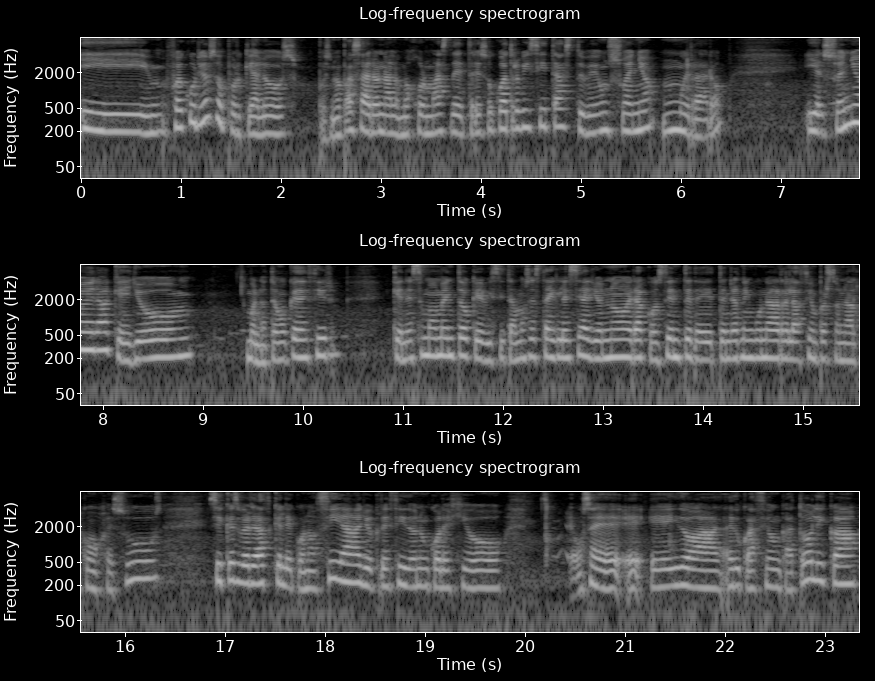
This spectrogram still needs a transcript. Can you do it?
y fue curioso porque a los, pues no pasaron a lo mejor más de tres o cuatro visitas, tuve un sueño muy raro. Y el sueño era que yo, bueno, tengo que decir que en ese momento que visitamos esta iglesia yo no era consciente de tener ninguna relación personal con Jesús. Sí que es verdad que le conocía, yo he crecido en un colegio o sea, he, ido a educación católica,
